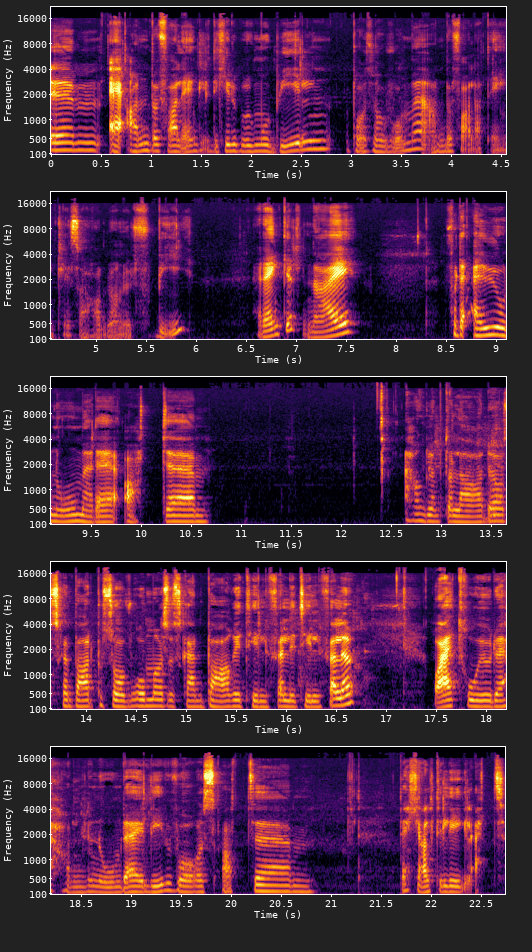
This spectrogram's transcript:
Um, jeg anbefaler egentlig at ikke du bruker mobilen på soverommet. Jeg anbefaler at egentlig så har du den ut forbi. Er det enkelt? Nei. For det er jo noe med det at um, jeg har glemt å lade, og så skal en bade på soverommet, og så skal en bare i tilfelle i tilfelle. Og jeg tror jo det handler noe om det i livet vårt at eh, det er ikke alltid like lett.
